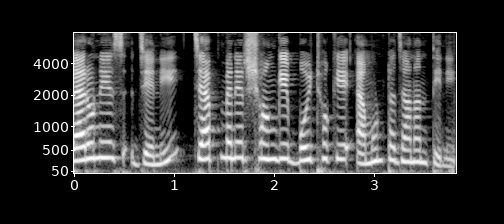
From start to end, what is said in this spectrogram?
ব্যারোনেস জেনি চ্যাপম্যানের সঙ্গে বৈঠকে এমনটা জানান তিনি।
